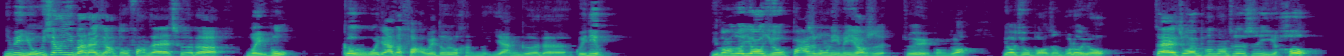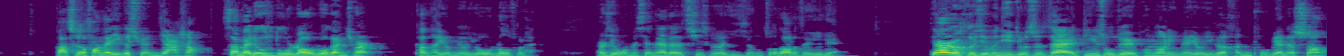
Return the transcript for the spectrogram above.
因为油箱一般来讲都放在车的尾部，各个国家的法规都有很严格的规定，比方说要求八十公里每小时追尾碰撞，要求保证不漏油。在做完碰撞测试以后，把车放在一个悬架上，三百六十度绕若干圈，看看有没有油漏出来。而且我们现在的汽车已经做到了这一点。第二个核心问题就是在低速追尾碰撞里面有一个很普遍的伤。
